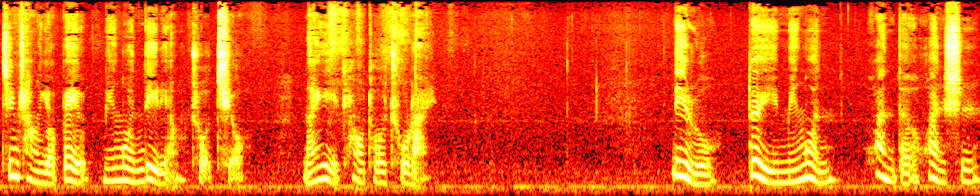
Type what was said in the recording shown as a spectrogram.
经常有被名闻力量所求，难以跳脱出来。例如，对于名闻患得患失，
